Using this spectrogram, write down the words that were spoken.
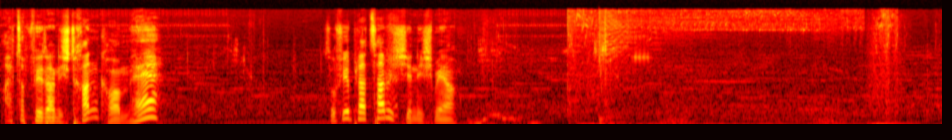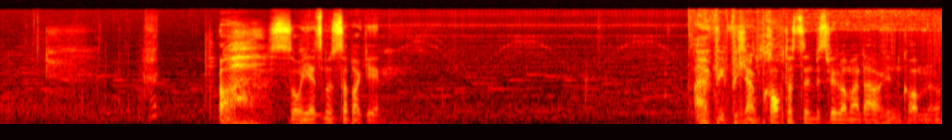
Als ob wir da nicht drankommen. Hä? So viel Platz habe ich hier nicht mehr. Jetzt müsste es aber gehen. Alter, wie, wie lange braucht das denn, bis wir mal da hinkommen, ne?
